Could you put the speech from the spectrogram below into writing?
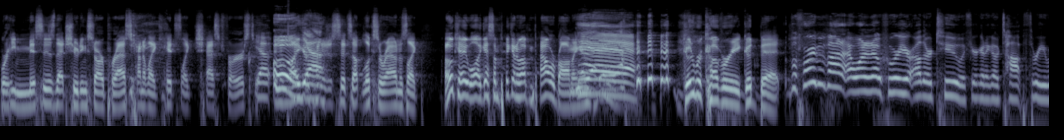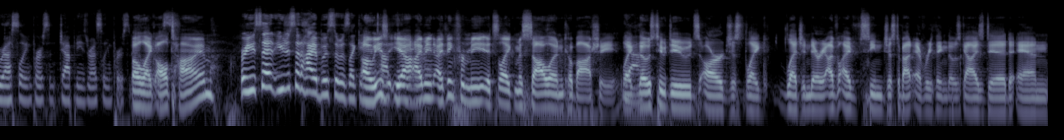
where he misses that shooting star press, kind of like hits like chest first, oh, Yeah. and then Oh, Liger yeah. kind of just sits up, looks around, is like, okay, well, I guess I'm picking him up and power bombing. him. yeah. good recovery, good bit. Before we move on, I want to know who are your other two if you're gonna go top three wrestling person, Japanese wrestling person. Oh, like all time. Or you said you just said Hayabusa was like. In Oh, your he's top yeah. three. I mean, I think for me, it's like Misawa and Kobashi. Like Yeah. those two dudes are just like legendary. I've I've seen just about everything those guys did, and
